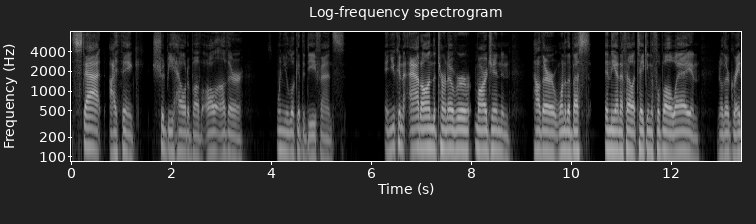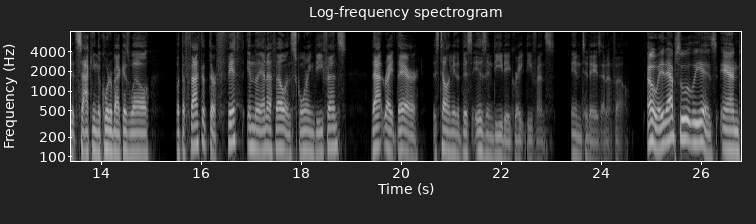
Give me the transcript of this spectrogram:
stat, I think, should be held above all other when you look at the defense. And you can add on the turnover margin and how they're one of the best in the NFL at taking the football away. And, you know, they're great at sacking the quarterback as well. But the fact that they're fifth in the NFL in scoring defense, that right there is telling me that this is indeed a great defense in today's NFL. Oh, it absolutely is. And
